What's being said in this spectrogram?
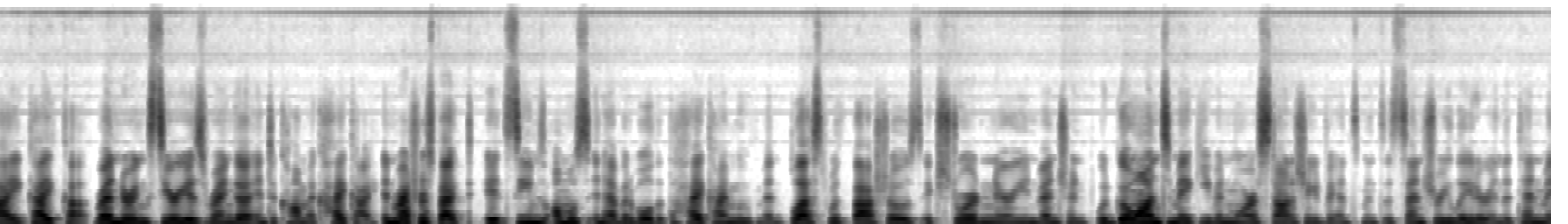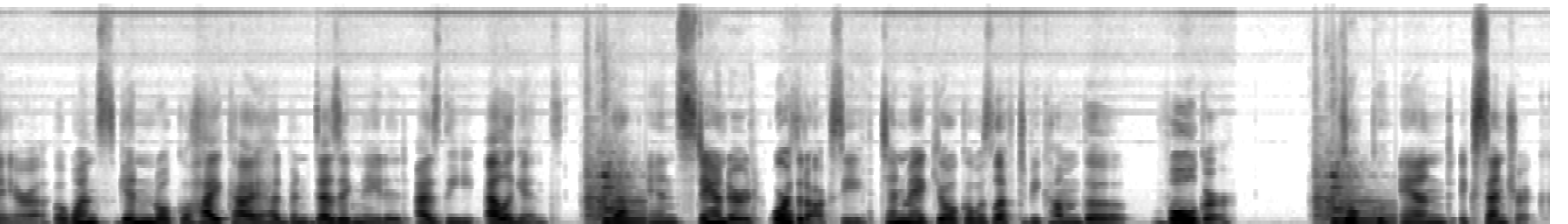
haikaika, rendering serious Renga into comic haikai. In retrospect, it seems almost inevitable that the haikai movement, blessed with Basho's extraordinary invention, would go on to make even more astonishing advancements a century later in the Tenmei era. But once Genroku haikai had been designated as the elegant, and standard orthodoxy, Tenmei Kyoka was left to become the vulgar, zoku, and eccentric,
